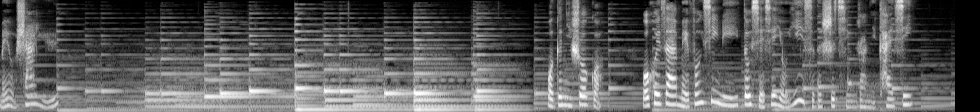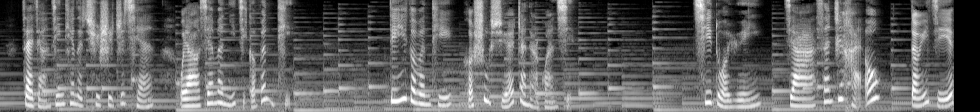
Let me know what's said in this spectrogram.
没有鲨鱼。我跟你说过，我会在每封信里都写些有意思的事情，让你开心。在讲今天的趣事之前，我要先问你几个问题。第一个问题和数学沾点关系：七朵云加三只海鸥等于几？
